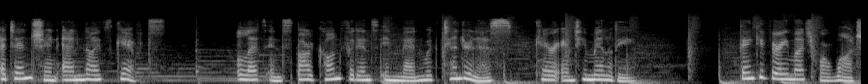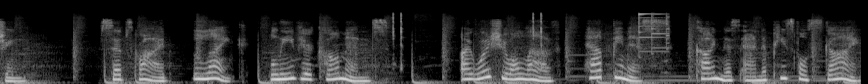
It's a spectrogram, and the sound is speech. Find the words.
attention and nice gifts. Let's inspire confidence in men with tenderness, care and humility. Thank you very much for watching. Subscribe, like, leave your comments. I wish you all love, happiness, kindness and a peaceful sky.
